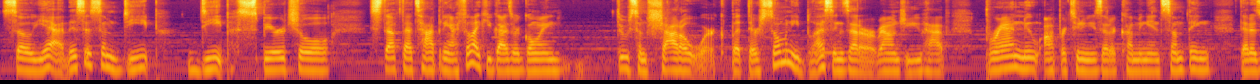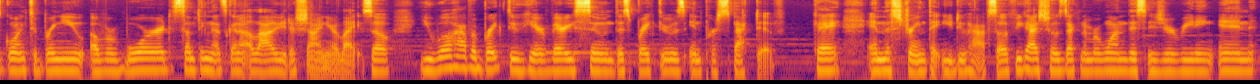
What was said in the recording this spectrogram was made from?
So, yeah, this is some deep, deep spiritual stuff that's happening. I feel like you guys are going through some shadow work, but there's so many blessings that are around you. You have brand new opportunities that are coming in, something that is going to bring you a reward, something that's going to allow you to shine your light. So you will have a breakthrough here very soon. This breakthrough is in perspective, okay, and the strength that you do have. So if you guys chose deck number one, this is your reading in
